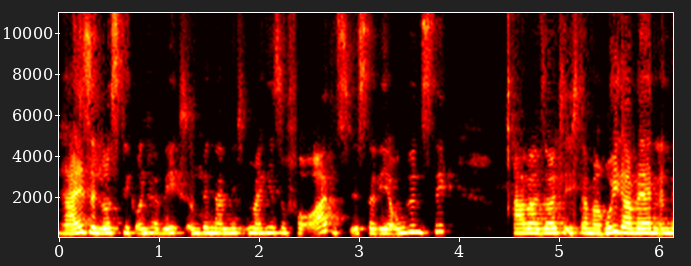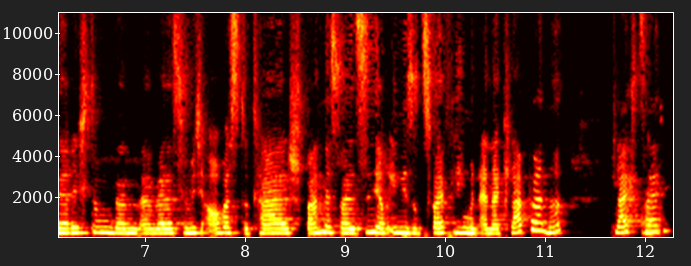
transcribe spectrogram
reiselustig unterwegs und bin dann nicht immer hier so vor Ort. Das ist dann eher ungünstig. Aber sollte ich da mal ruhiger werden in der Richtung, dann äh, wäre das für mich auch was total Spannendes, weil es sind ja auch irgendwie so zwei Fliegen mit einer Klappe, ne? Gleichzeitig.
